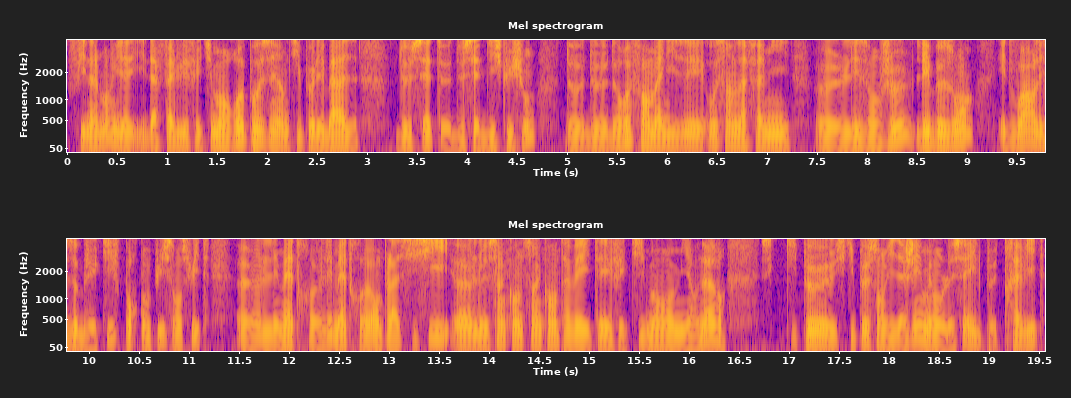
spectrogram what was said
finalement, il a, fallu effectivement reposer un petit peu les bases de cette, de cette discussion, de, de, reformaliser au sein de la famille les enjeux, les besoins et de voir les objectifs pour qu'on puisse ensuite les, mettre, les mettre en place. Ici, le 50-50 avait été effectivement mis en œuvre, ce qui peut peut s'envisager, mais on le sait, il peut très vite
